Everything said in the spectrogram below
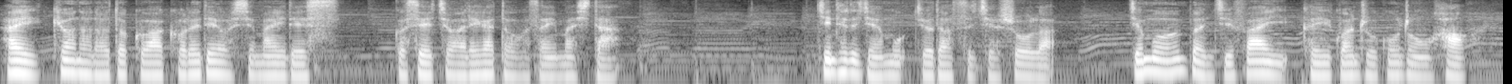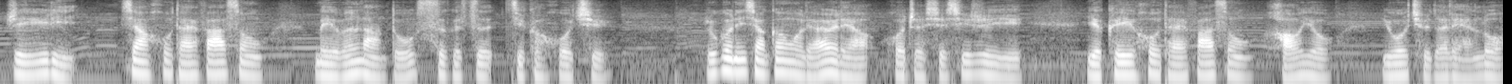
はい、今日の朗読はこれでおしまいです。ご清聴ありがとうございました。今天的节目就到此结束了。节目文本及翻译可以关注公众号“日语里”，向后台发送“美文朗读”四个字即可获取。如果你想跟我聊一聊或者学习日语，也可以后台发送“好友”与我取得联络。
